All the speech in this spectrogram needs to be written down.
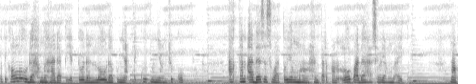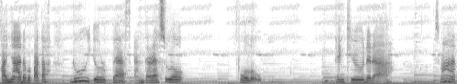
ketika lo udah ngehadapi itu dan lo udah punya equipment yang cukup, akan ada sesuatu yang menghantarkan lo pada hasil yang baik. Makanya ada pepatah, do your best and the rest will follow. Thank you, dadah. Semangat.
